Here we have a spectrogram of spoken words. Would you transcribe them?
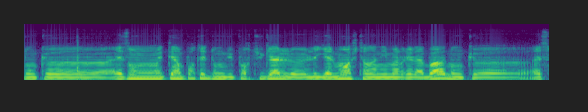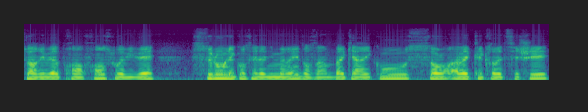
Donc, euh, elles ont été importées donc du Portugal euh, légalement achetées en animalerie là-bas. Donc, elles sont arrivées après en France où elles vivaient, selon les conseils d'animalerie, dans un bac haricot, sans, avec les crevettes séchées,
